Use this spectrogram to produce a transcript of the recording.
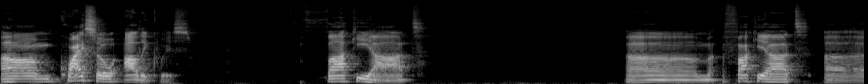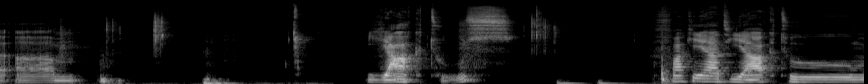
Um, quae so aliquis? faciat um faciat uh um iactus faciat iactum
